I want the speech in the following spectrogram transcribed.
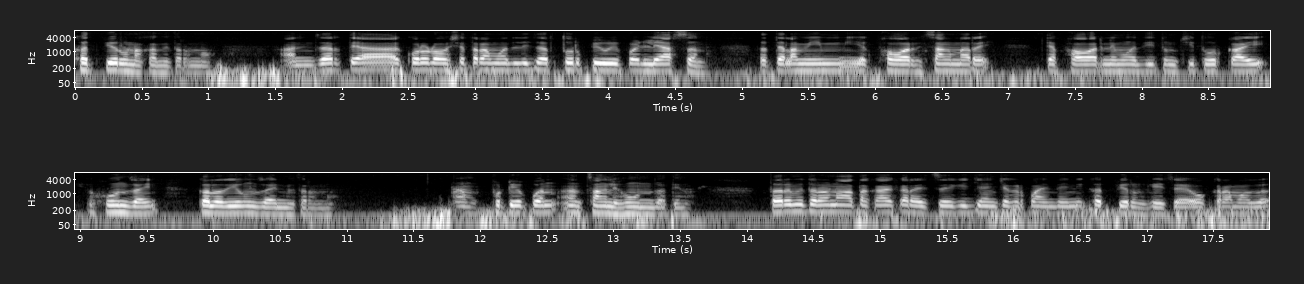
खत पेरू नका मित्रांनो. आणि जर त्या कोरडवाहू क्षेत्रामधली जर तूर पिवळी पडली असन तर त्याला मी एक फवारणी सांगणार आहे. त्या फवारणीमध्ये तुमची तूर काळी होऊन जाईल कलर येऊन जाईल मित्रांनो. फुटे पण चांगले होऊन जातील. तर मित्रांनो आता काय करायचं आहे की ज्यांच्याकडे पाणी त्यांनी खत पेरून घ्यायचं आहे वक्रामागं.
